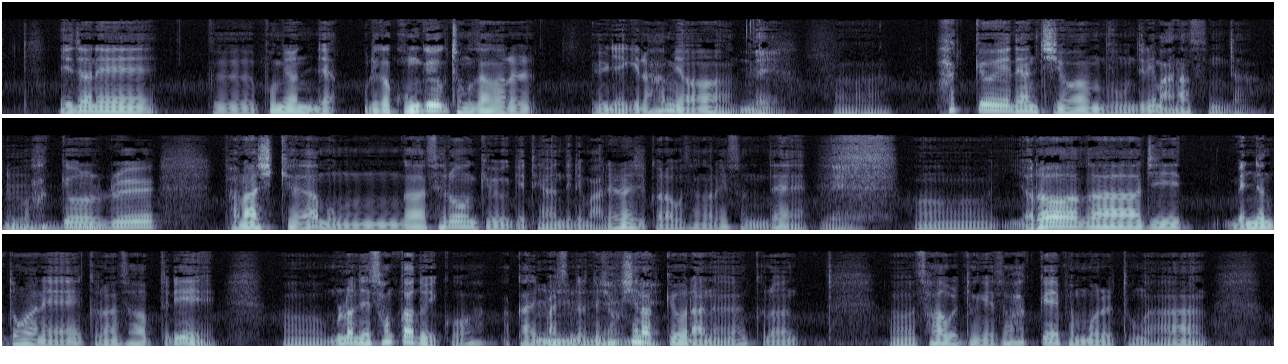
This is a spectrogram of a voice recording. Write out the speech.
예전에 그 보면 우리가 공교육 정상화를 얘기를 하면 네. 어, 학교에 대한 지원 부분들이 많았습니다. 그리고 음, 학교를 변화시켜야 뭔가 새로운 교육의 대안들이 마련해질 거라고 생각을 했었는데 네. 어, 여러 가지 몇 년 동안의 그런 사업들이 어, 물론 이제 성과도 있고 아까 음, 말씀드렸던 네, 혁신학교라는 그런 어, 사업을 통해서 학교의 변모를 통한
